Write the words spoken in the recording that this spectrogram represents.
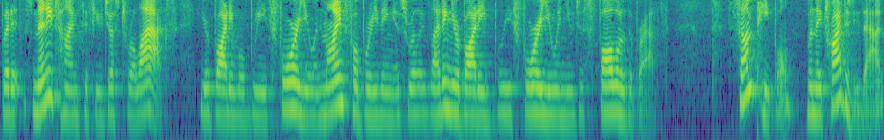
but it's many times if you just relax, your body will breathe for you. And mindful breathing is really letting your body breathe for you and you just follow the breath. Some people, when they try to do that,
